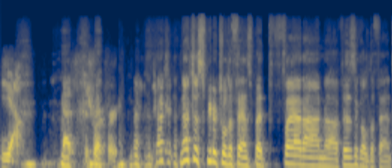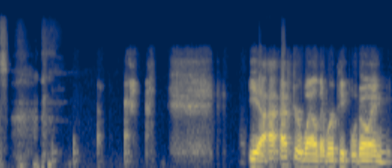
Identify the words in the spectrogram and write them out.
Yeah, that's the short version. not, not just spiritual defense, but flat on uh, physical defense. Yeah, after a while, there were people going,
